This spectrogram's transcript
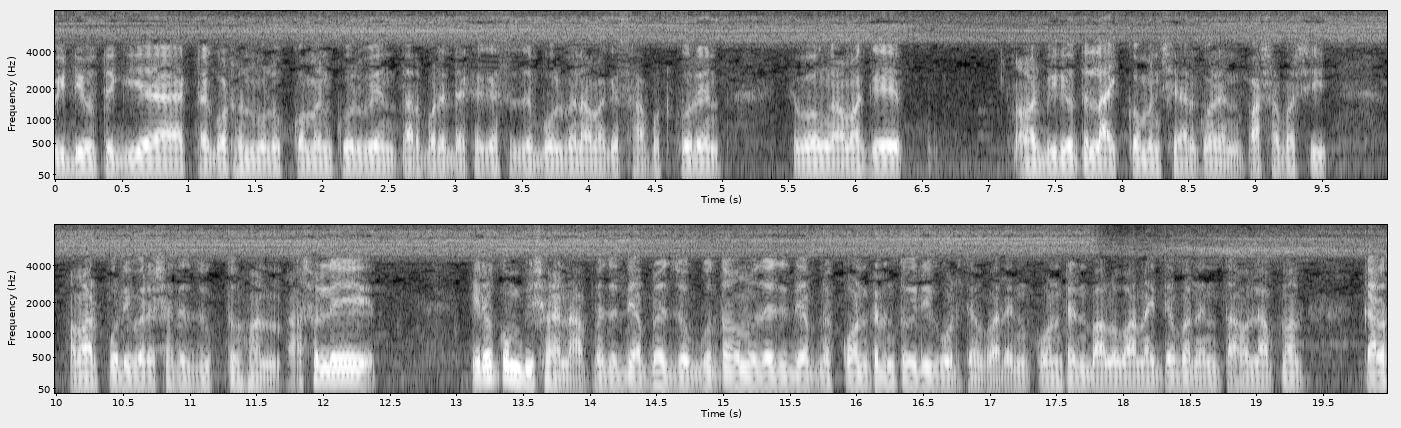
ভিডিওতে গিয়ে একটা গঠনমূলক কমেন্ট করবেন, তারপরে দেখা গেছে যে বলবেন আমাকে সাপোর্ট করেন এবং আমাকে, আমার ভিডিওতে লাইক কমেন্ট শেয়ার করেন। পাশাপাশি আমার পরিবারের সাথে যুক্ত হন, আসলে এরকম বিষয় না। আপনি যদি আপনার যোগ্যতা অনুযায়ী যদি আপনি কন্টেন্ট তৈরি করতে পারেন কন্টেন্ট ভালো বানাইতে পারেন, তাহলে আপনার কারও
